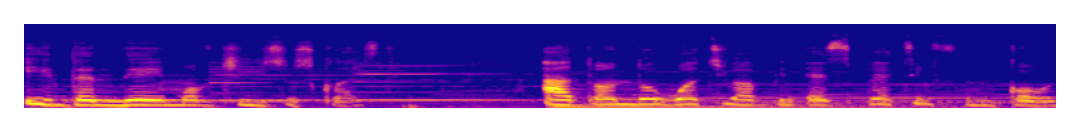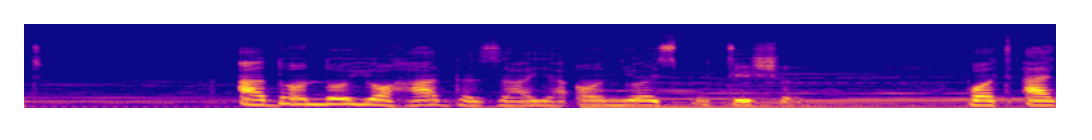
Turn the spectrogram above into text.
in the name of Jesus Christ. I don't know what you have been expecting from God. I don't know your heart desire on your expectation. But I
